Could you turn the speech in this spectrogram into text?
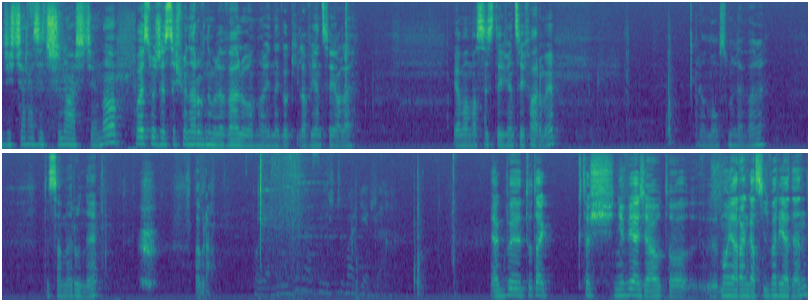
20 razy 13. No, powiedzmy, że jesteśmy na równym levelu. Ma jednego killa więcej, ale... Ja mam asystę i więcej farmy. On ma 8 level. Te same runy. Dobra. Jakby tutaj ktoś nie wiedział, to y, moja ranga Silver 1.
